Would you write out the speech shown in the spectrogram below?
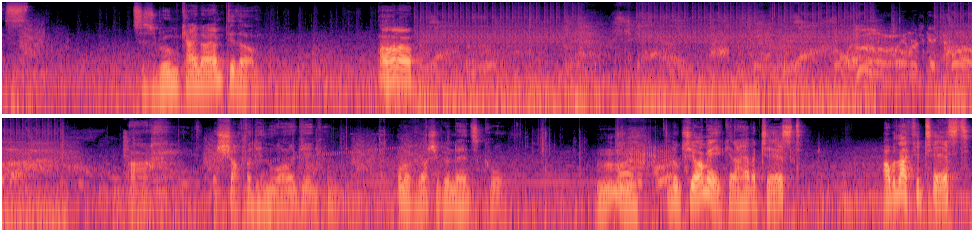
Is is this room kind of empty, though? Oh, hello. Flavors get close. Ah, a shot that didn't want a gig. Oh my gosh, a grenade's cool. Mmm, looks yummy. Can I have a taste? I would like to taste.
